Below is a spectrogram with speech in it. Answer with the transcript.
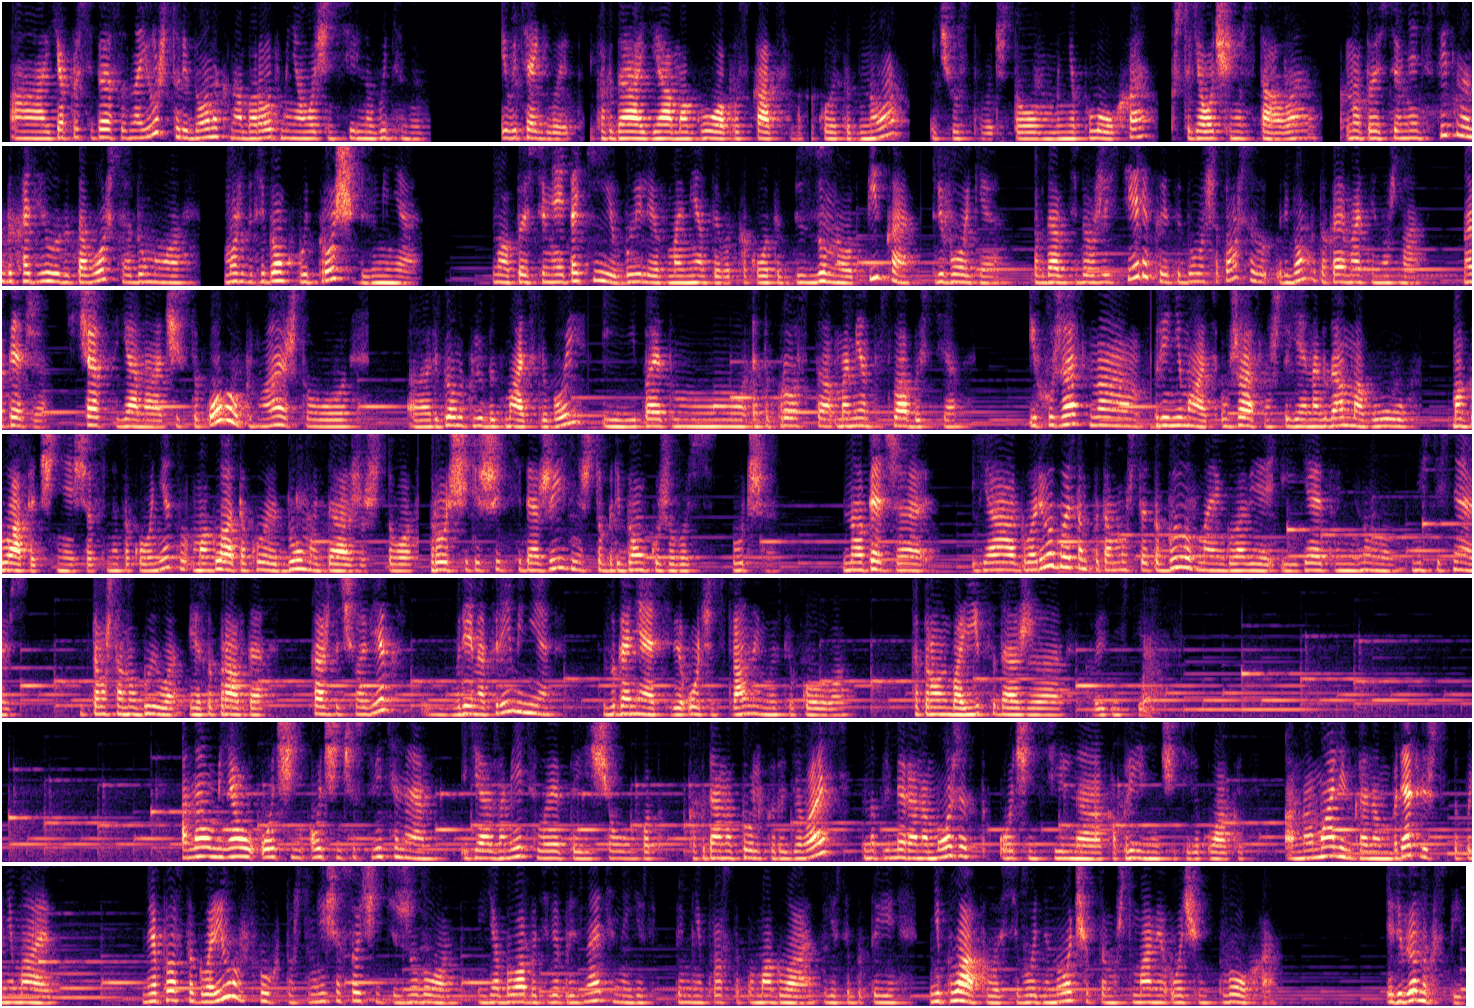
а, я про себя осознаю, что ребенок, наоборот, меня очень сильно вытянул и вытягивает. И когда я могу опускаться на какое-то дно и чувствовать, что мне плохо, что я очень устала, ну, то есть у меня действительно доходило до того, что я думала, может быть, ребенку будет проще без меня. Ну, то есть у меня и такие были в моменты вот какого-то безумного пика тревоги, когда у тебя уже истерика, и ты думаешь о том, что ребенку такая мать не нужна. Но опять же, сейчас я на чистую голову понимаю, что ребенок любит мать любой, и поэтому это просто моменты слабости. Их ужасно принимать, ужасно, что я иногда могу могла, точнее, сейчас у меня такого нету, могла такое думать даже, что проще решить себя жизни, чтобы ребенку жилось лучше. Но опять же, я говорю об этом, потому что это было в моей голове, и я этого ну, не стесняюсь, потому что оно было, и это правда. Каждый человек время от времени загоняет себе очень странные мысли в голову, которые он боится даже произнести. Она у меня очень-очень чувствительная. Я заметила это еще вот когда она только родилась, например, она может очень сильно капризничать или плакать. Она маленькая, она вряд ли что-то понимает. Я просто говорила вслух то, что мне сейчас очень тяжело. И я была бы тебе признательна, если бы ты мне просто помогла, если бы ты не плакала сегодня ночью, потому что маме очень плохо. И ребенок спит.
